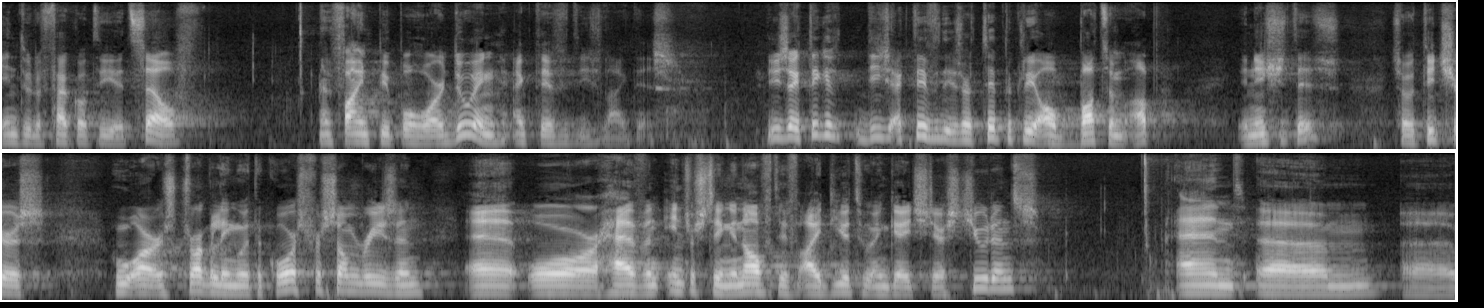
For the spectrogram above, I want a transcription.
into the faculty itself and find people who are doing activities like this. These, acti these activities are typically all bottom-up initiatives. So teachers who are struggling with the course for some reason uh, or have an interesting, innovative idea to engage their students. And um, uh,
